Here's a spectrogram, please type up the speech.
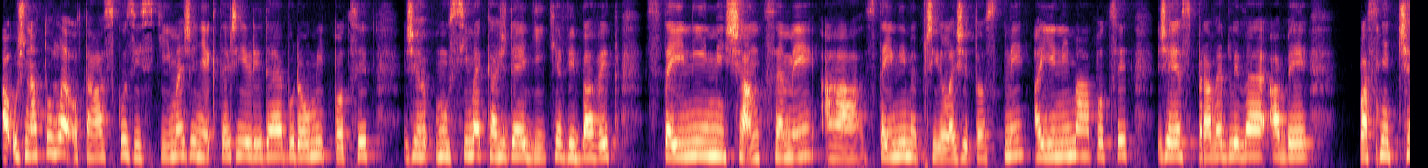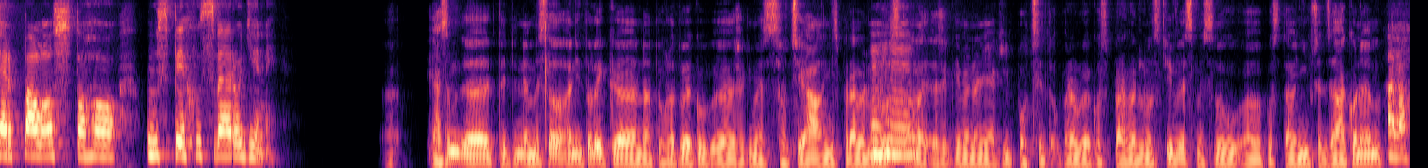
A už na tuhle otázku zjistíme, že někteří lidé budou mít pocit, že musíme každé dítě vybavit stejnými šancemi a stejnými příležitostmi a jiný má pocit, že je spravedlivé, aby vlastně čerpalo z toho úspěchu své rodiny. Já jsem eh, teď nemyslel ani tolik eh, na tohle, jako eh, řekněme, sociální spravedlnost, mm-hmm. ale řekněme na nějaký pocit opravdu jako spravedlnosti ve smyslu postavení před zákonem. Ano.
